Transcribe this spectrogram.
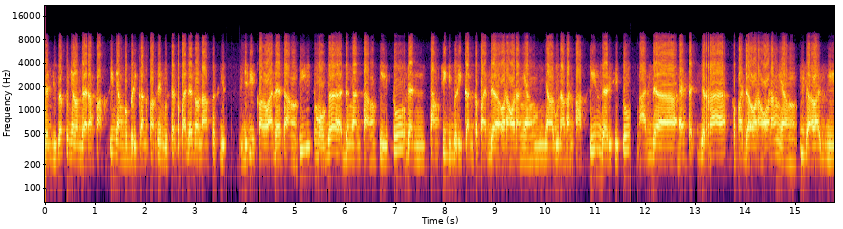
dan juga penyelenggara vaksin yang memberikan vaksin booster kepada non-nakes gitu. Jadi kalau ada sanksi, semoga dengan sanksi itu dan sanksi diberikan kepada orang-orang yang menyalahgunakan vaksin, dari situ ada efek jerak kepada orang-orang yang tidak lagi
